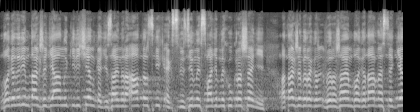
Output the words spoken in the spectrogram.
благодарим также Диану Кириченко, дизайнера авторских эксклюзивных свадебных украшений, а также выра- выражаем благодарность агентству,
